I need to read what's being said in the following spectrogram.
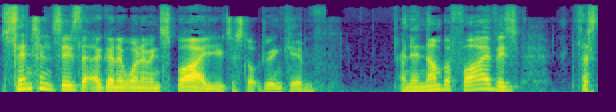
Sentences that are going to want to inspire you to stop drinking. And then number five is that's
